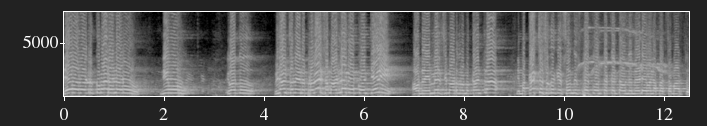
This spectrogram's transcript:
ದೇವೇಗೌಡರು, ಕುಮಾರಣ್ಣವರು, ನೀವು ಇವತ್ತು ವಿಧಾನಸಭೆಯನ್ನು ಪ್ರವೇಶ ಮಾಡಲೇಬೇಕು ಅಂತೇಳಿ ಅವ್ರನ್ನ ಎಂ ಎಲ್ ಸಿ ಮಾಡೋದ್ರ ಮುಖಾಂತರ ನಿಮ್ಮ ಕಷ್ಟ ಸುಖಕ್ಕೆ ಸ್ಪಂದಿಸಬೇಕು ಅಂತಕ್ಕಂಥ ಒಂದು ನಿರ್ಣಯವನ್ನು ಪಕ್ಷ ಮಾಡ್ತು.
